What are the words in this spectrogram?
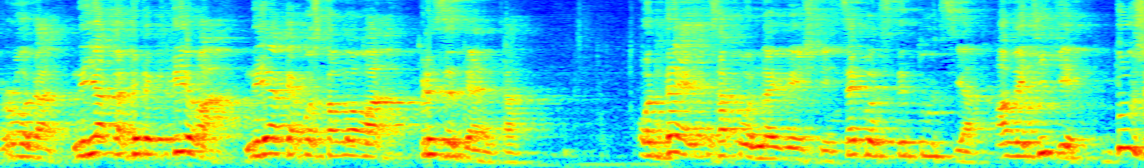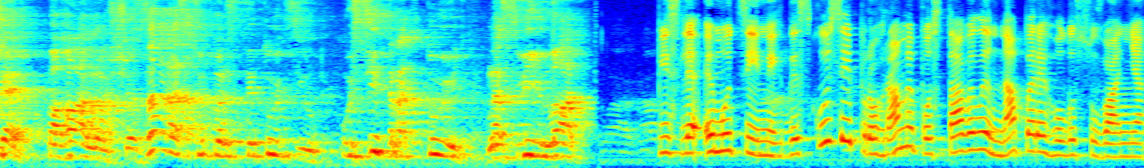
рода, ніяка директива, ніяка постанова президента. Одне закон найвищий це конституція, але тільки дуже погано, що зараз цю конституцію усі трактують на свій лад. Після емоційних дискусій програми поставили на переголосування.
